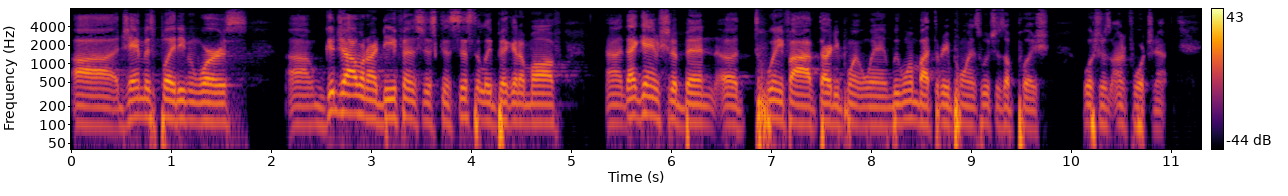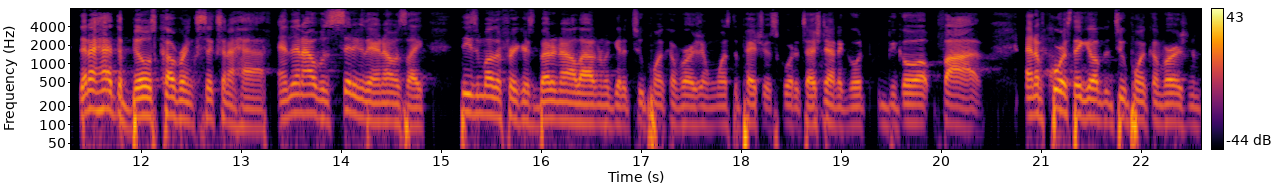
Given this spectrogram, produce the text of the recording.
Uh, Jameis played even worse. Um, good job on our defense, just consistently picking them off. Uh, that game should have been a 25, 30 point win. We won by three points, which was a push, which was unfortunate. Then I had the Bills covering six and a half. And then I was sitting there and I was like, these motherfuckers better not allow them to get a two point conversion once the Patriots scored a touchdown to go to go up five. And of course they go up the two point conversion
